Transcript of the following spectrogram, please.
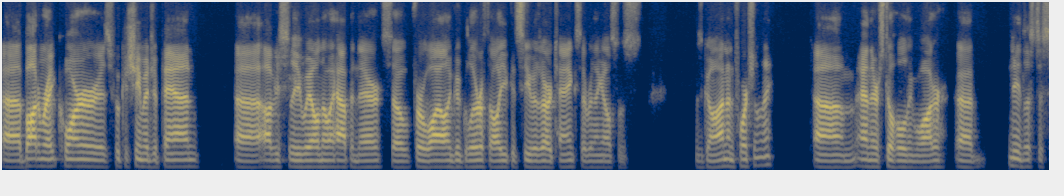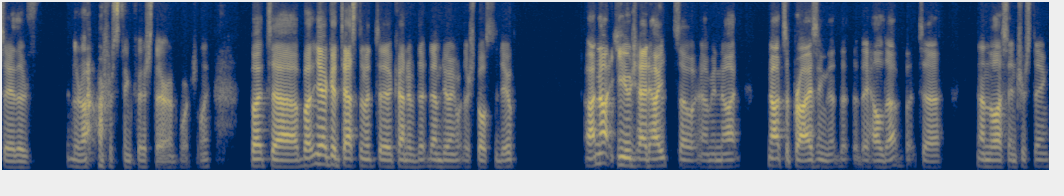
uh, bottom right corner is Fukushima, Japan. Uh, obviously, we all know what happened there. So for a while on Google Earth, all you could see was our tanks. Everything else was was gone, unfortunately um, and they're still holding water. Uh, needless to say, there's they're not harvesting fish there, unfortunately. But uh, but yeah, good testament to kind of them doing what they're supposed to do. Uh, not huge head height, so I mean, not not surprising that that, that they held up, but uh, nonetheless interesting.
